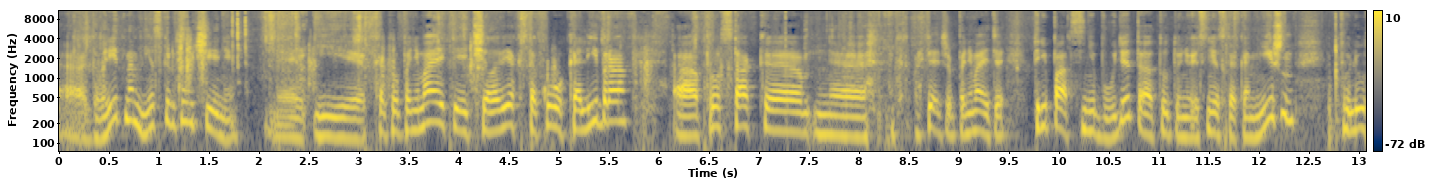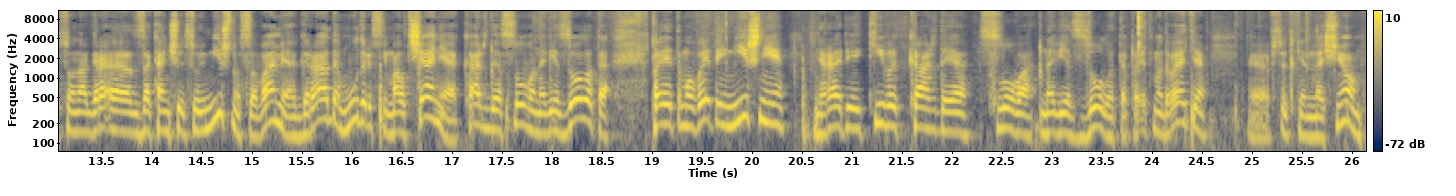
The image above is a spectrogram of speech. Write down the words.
э, говорит нам несколько учений. Э, и, как вы понимаете, человек такого калибра э, просто так, э, э, опять же, понимаете, трепаться не будет, а тут у него есть несколько Мишн, плюс он огра... Заканчивает свою Мишну словами ограда, мудрости, молчания, каждое слово на вес золота. Поэтому в этой Мишне Раби Акива каждое слово на вес золота. Поэтому давайте все-таки начнем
